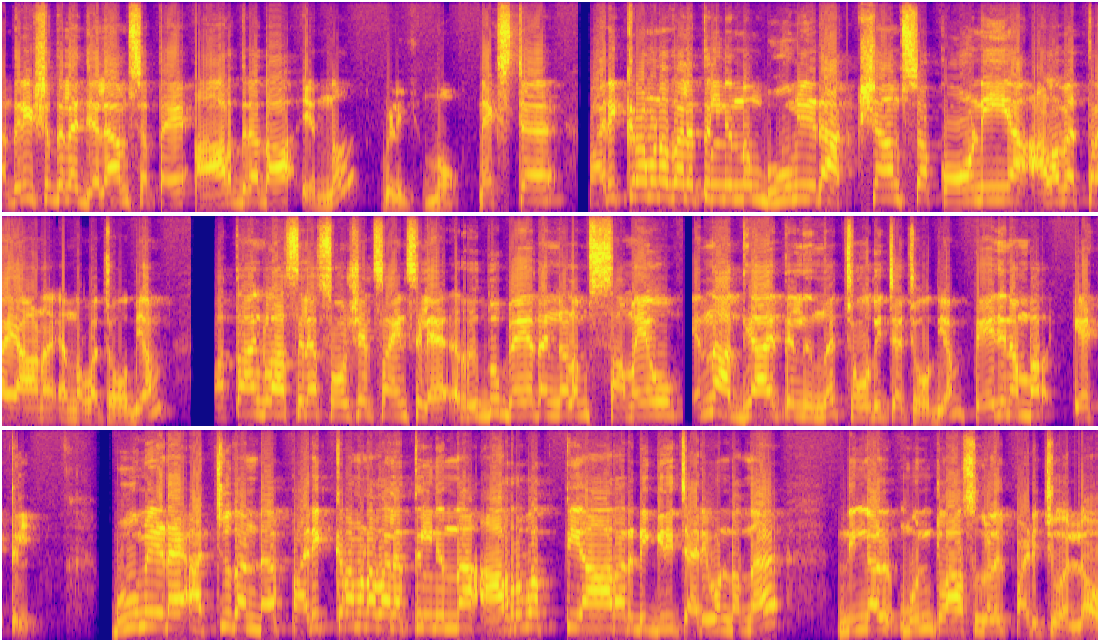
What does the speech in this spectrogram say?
അന്തരീക്ഷത്തിലെ ജലാംശത്തെ ആർദ്രത എന്ന് വിളിക്കുന്നു. നെക്സ്റ്റ് പരിക്രമണ തലത്തിൽ നിന്നും ഭൂമിയുടെ അക്ഷാംശ കോണീയ അളവ് എത്രയാണ് എന്നുള്ള ചോദ്യം. പത്താം ക്ലാസ്സിലെ സോഷ്യൽ സയൻസിലെ ഋതുഭേദങ്ങളും സമയവും എന്ന അധ്യായത്തിൽ നിന്ന് ചോദിച്ച ചോദ്യം പേജ് നമ്പർ എട്ടിൽ. ഭൂമിയുടെ അച്ചുതണ്ട് പരിക്രമണ തലത്തിൽ നിന്ന് അറുപത്തിയാറ് ഡിഗ്രി ചരിവുണ്ടെന്ന് നിങ്ങൾ മുൻ ക്ലാസ്സുകളിൽ പഠിച്ചുവല്ലോ.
